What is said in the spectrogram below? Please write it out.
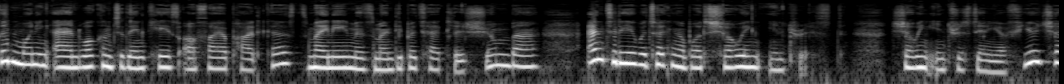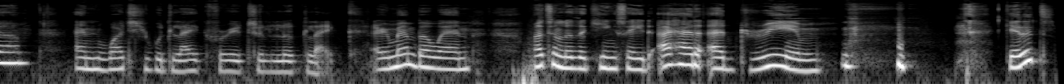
Good morning and welcome to the In Case of Fire podcast. My name is Mandipa Takle Shumba and today we're talking about showing interest. Showing interest in your future and what you would like for it to look like. I remember when Martin Luther King said, I had a dream. Get it?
